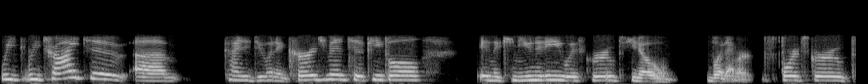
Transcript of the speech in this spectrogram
We we tried to um, kind of do an encouragement to people in the community with groups, you know, whatever, sports groups,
